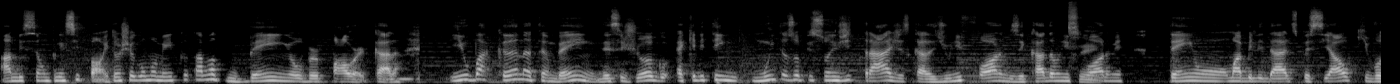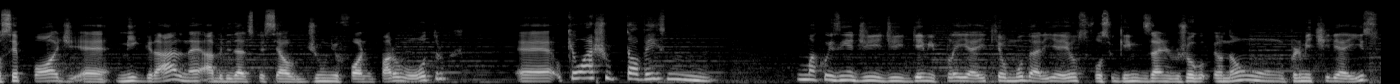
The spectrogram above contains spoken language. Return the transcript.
a missão principal. Então chegou um momento que eu tava bem overpowered, cara. E o bacana também desse jogo é que ele tem muitas opções de trajes, cara, de uniformes, e cada uniforme Sim. tem um, uma habilidade especial que você pode é, migrar, né, a habilidade especial de um uniforme para o outro. É, o que eu acho talvez uma coisinha de, de gameplay aí que eu mudaria, eu se fosse o game designer do jogo, eu não permitiria isso,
